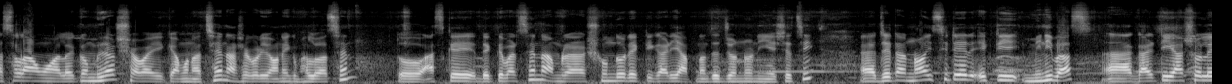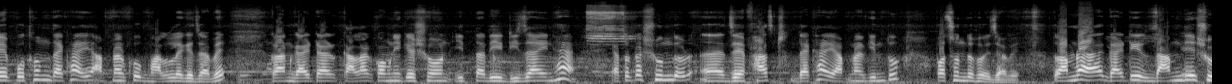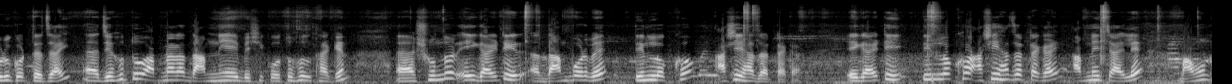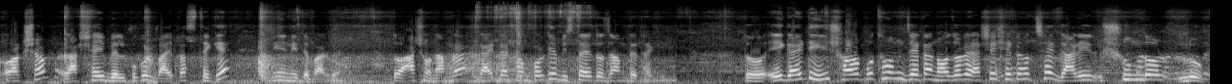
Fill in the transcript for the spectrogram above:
আসসালামু আলাইকুম ভিয়ার সবাই কেমন আছেন? আশা করি অনেক ভালো আছেন। তো আজকে দেখতে পাচ্ছেন, আমরা সুন্দর একটি গাড়ি আপনাদের জন্য নিয়ে এসেছি যেটা নয় সিটের একটি মিনি বাস গাড়িটি আসলে প্রথম দেখায় আপনার খুব ভালো লেগে যাবে, কারণ গাড়িটার কালার কমিউনিকেশন ইত্যাদি ডিজাইন হ্যাঁ এতটা সুন্দর যে ফার্স্ট দেখায় আপনার কিন্তু পছন্দ হয়ে যাবে। তো আমরা গাড়িটির দাম দিয়ে শুরু করতে চাই। যেহেতু আপনারা দাম নিয়ে বেশি কৌতূহল থাকেন সুন্দর এই গাড়িটির দাম পড়বে তিন লক্ষ আশি হাজার টাকা। এই গাড়িটি তিন লক্ষ আশি হাজার টাকায় আপনি চাইলে মামুন ওয়ার্কশপ, রাজশাহী বেলপুকুর বাইপাস থেকে নিয়ে নিতে পারবেন। তো আসুন, আমরা গাড়িটা সম্পর্কে বিস্তারিত জানতে থাকি। তো এই গাড়িটি সর্বপ্রথম যেটা নজরে আসে সেটা হচ্ছে গাড়ির সুন্দর লুক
